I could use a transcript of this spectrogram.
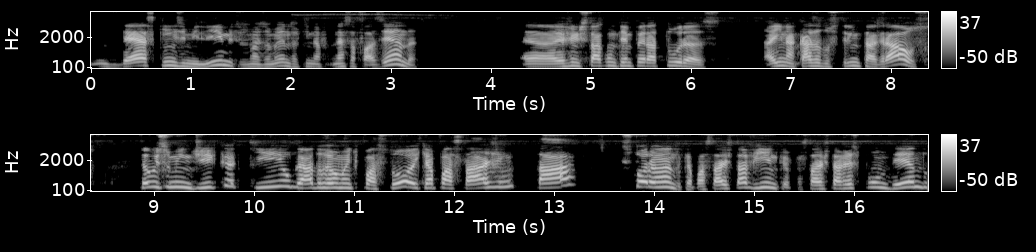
uns 10, 15 milímetros mais ou menos aqui na, nessa fazenda. É, a gente está com temperaturas aí na casa dos 30 graus, então isso me indica que o gado realmente pastou e que a pastagem está estourando, que a pastagem está vindo, que a pastagem está respondendo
